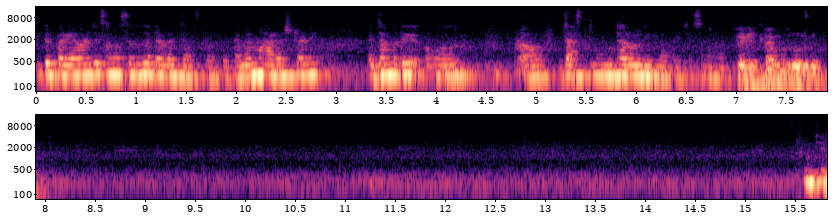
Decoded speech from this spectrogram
तिथे पर्यावरणाच्या समस्या सुद्धा तेवढ्याच जास्त असतात. त्यामुळे महाराष्ट्राने याच्यामध्ये जास्त मोठा रोल घेतला पाहिजे असं मला वाटतं. घेतला तुमची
